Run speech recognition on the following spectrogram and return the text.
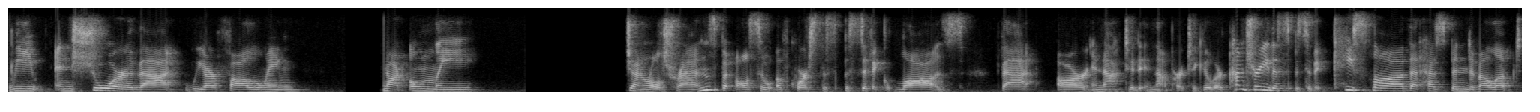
we ensure that we are following not only general trends, but also, of course, the specific laws that are enacted in that particular country, the specific case law that has been developed,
